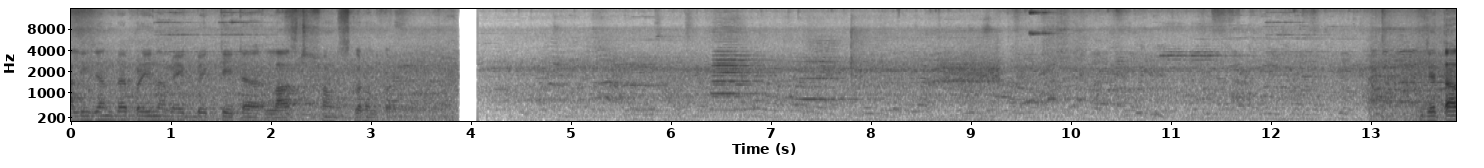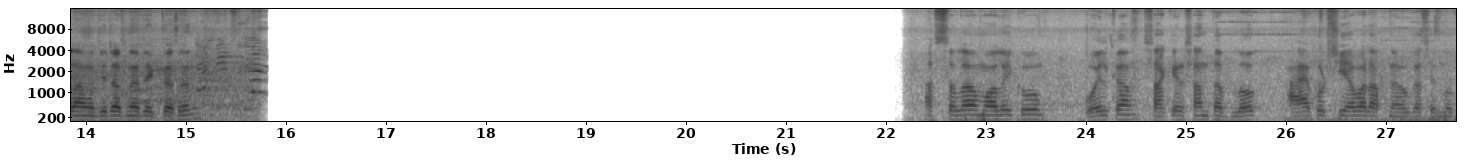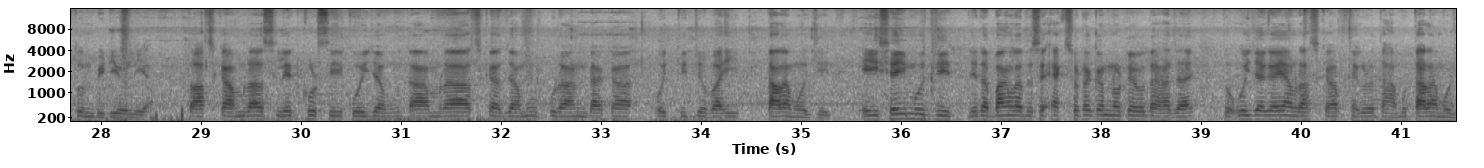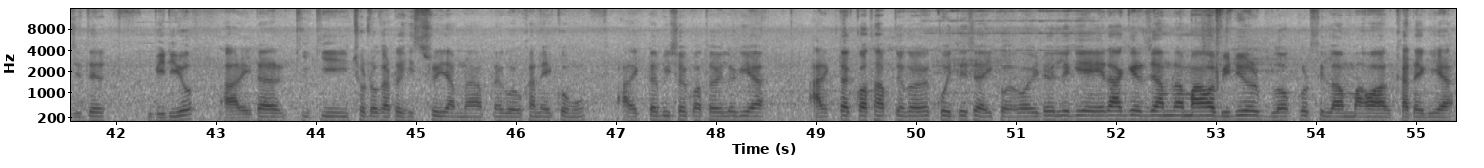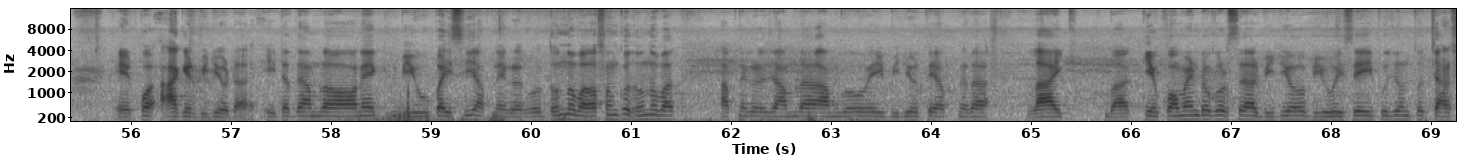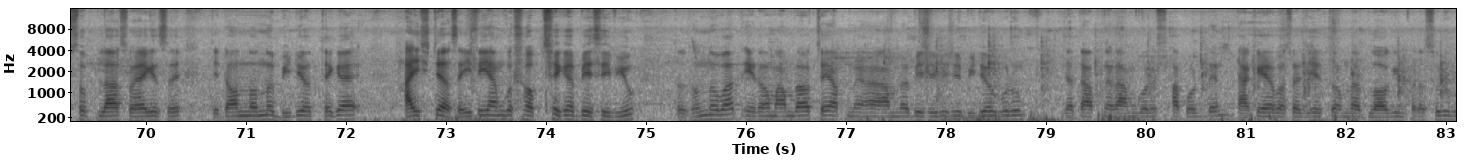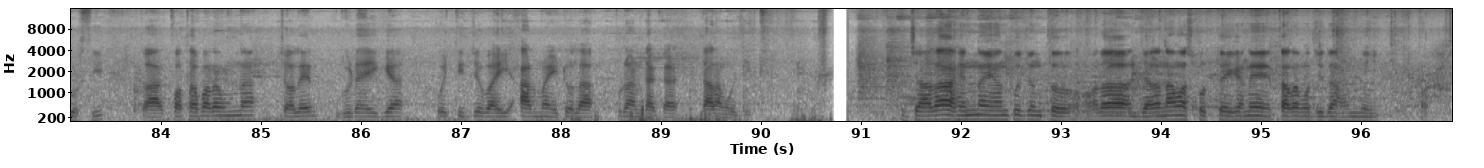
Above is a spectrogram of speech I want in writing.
আলিজান ব্যাপারী নামে এক ব্যক্তি এটা লাস্ট সংস্করণ করে। যে তারা মসজিদ আপনারা দেখতেছেন। আসসালামু আলাইকুম, ওয়েলকাম সাকের শান্তা ব্লগ। আয়া পড়ছি আবার আপনার কাছে নতুন ভিডিও লিয়া তো আজকে আমরা সিলেক্ট করছি কই জামু? তা আমরা আজকে জামু, পুরান, ঢাকা, ঐতিহ্যবাহী তারা মসজিদ। এই সেই মসজিদ যেটা বাংলাদেশে একশো টাকার নোটেও দেখা যায়। তো ওই জায়গায় আমরা আজকে আপনাকে দেখাবো তারা মসজিদের ভিডিও। আর এটার কি কি ছোটোখাটো হিস্ট্রি আমরা আপনাকে ওখানে কমু। আরেকটা বিষয় কথা হইল গিয়া, আরেকটা কথা আপনাকে কইতে চাই ওইটা হইলে গিয়ে এর আগের যে আমরা মাওয়া ভিডিওর ব্লগ করছিলাম, মাওয়ার খাটে গিয়া। এরপর আগের ভিডিওটা। এইটাতে আমরা অনেক ভিউ পাইছি আপনাকে। ধন্যবাদ, অসংখ্য ধন্যবাদ। আপনাকে যে আমরা আমগো এই ভিডিওতে আপনারা লাইক বা কেউ কমেন্টও করছে আর ভিডিও ভিউ হয়েছে এই পর্যন্ত চারশো প্লাস হয়ে গেছে, যেটা অন্য অন্য ভিডিওর থেকে হাইস্টে আছে। এইটাই আমগো সব থেকে বেশি ভিউ তো ধন্যবাদ এরকম আমরা হচ্ছে আপনার আমরা বেশি বেশি ভিডিও করুন যাতে আপনারা আমগরে সাপোর্ট দেন। ঢাকিয়া বাসায় যেহেতু আমরা ব্লগিং করা শুরু করছি, তো আর কথা বাড়াম না। চলেন গুড়াইগিয়া ঐতিহ্যবাহী আরমাইটোলা পুরান ঢাকার তারা মসজিদ। যারা আহেন না এখন পর্যন্ত, ওরা যারা নামাজ পড়তে এখানে তারা মসজিদ আহেননি,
